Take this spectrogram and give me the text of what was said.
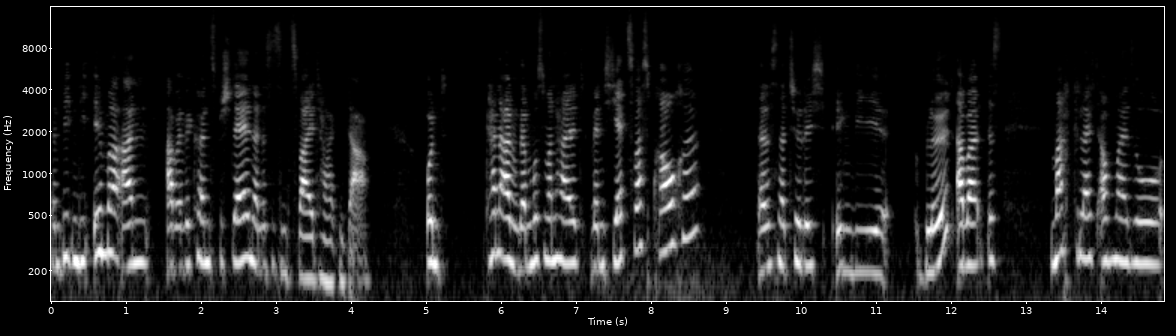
dann bieten die immer an, aber wir können es bestellen, dann ist es in zwei Tagen da. Und keine Ahnung, dann muss man halt, wenn ich jetzt was brauche, dann ist natürlich irgendwie blöd, aber das macht vielleicht auch mal so,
